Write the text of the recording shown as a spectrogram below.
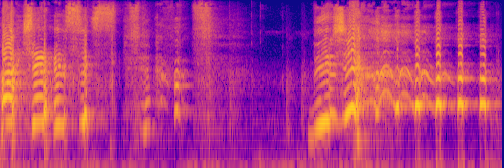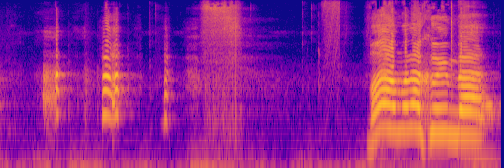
Ay şerefsiz. Bir şey. Vay amına koyayım be.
